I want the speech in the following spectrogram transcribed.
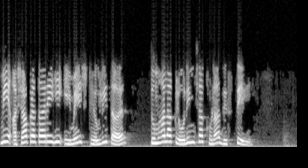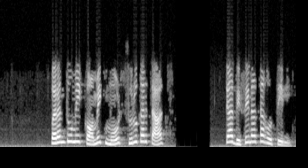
मी अशा प्रकारे ही इमेज ठेवली तर तुम्हाला क्लोनिंगच्या खुणा दिसतील. परंतु मी कॉमिक मोड सुरू करताच त्या दिसेनाचा होतील.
